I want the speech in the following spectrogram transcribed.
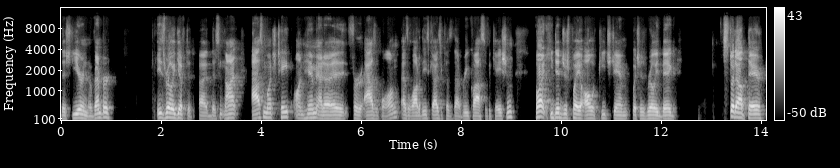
this year in November. He's really gifted. Uh, there's not as much tape on him at a for as long as a lot of these guys because of that reclassification. But he did just play all of Peach Jam, which is really big. Stood out there,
